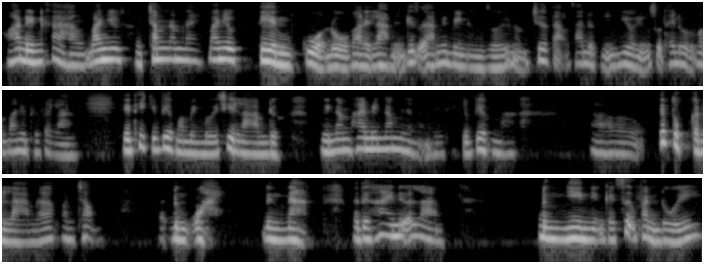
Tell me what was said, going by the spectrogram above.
hóa đến cả hàng bao nhiêu hàng trăm năm nay, bao nhiêu tiền của đổ vào để làm những cái dự án về bình đẳng giới nó cũng chưa tạo ra được những nhiều những sự thay đổi, còn bao nhiêu thứ phải làm. Thế thì cái việc mà mình mới chỉ làm được 10 năm, 20 năm chẳng hạn thì cái việc mà, ờ, tiếp tục cần làm nó là quan trọng. Đừng oải, đừng nản. Và thứ hai nữa là đừng nhìn những cái sự phản đối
